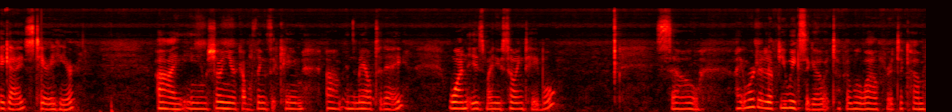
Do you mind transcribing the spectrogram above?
Hey guys, Terry here. I am showing you a couple things that came um, in the mail today. One is my new sewing table. So I ordered it a few weeks ago. It took a little while for it to come.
